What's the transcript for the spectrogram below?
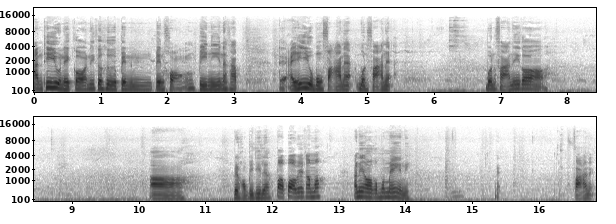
อันที่อยู่ในกอนี่ก็คือเป็นเป็นของปีนี้นะครับ แต่ไอที่อยู่บนฝาเนี่ยบนฝาเนี่ย บนฝานี่ก็ อ่าเป็นของปีที่แล้วปอปอไปกันมั้อันนี้ออกกับมะแมงอย่างนี้เนี่ยฟ้าเนี่ย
